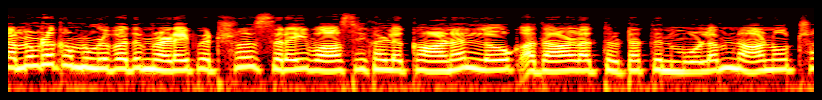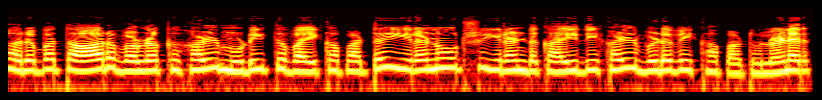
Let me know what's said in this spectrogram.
தமிழகம் முழுவதும் நடைபெற்ற சிறைவாசிகளுக்கான லோக் அதாலத் திட்டத்தின் மூலம் நானூற்று அறுபத்தாறு வழக்குகள் முடித்து வைக்கப்பட்டு இருநூற்று இரண்டு கைதிகள் விடுவிக்கப்பட்டுள்ளனர்.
